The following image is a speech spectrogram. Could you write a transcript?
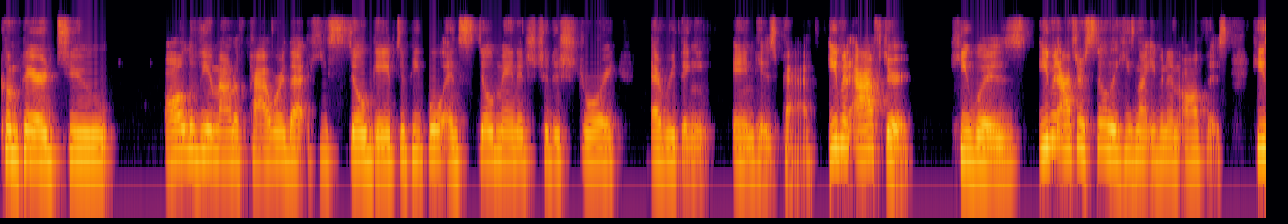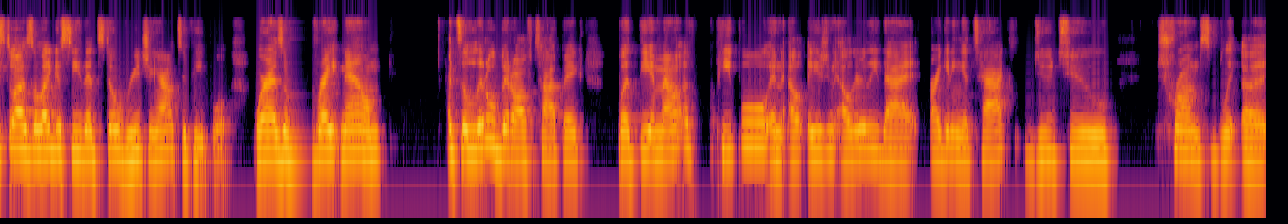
compared to all of the amount of power that he still gave to people and still managed to destroy everything in his path, even after he was even after still like he's not even in office. He still has a legacy that's still reaching out to people. Whereas right now it's a little bit off topic but the amount of people and asian elderly that are getting attacked due to trump's uh,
